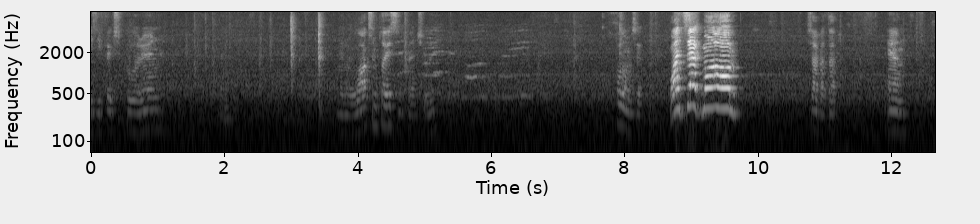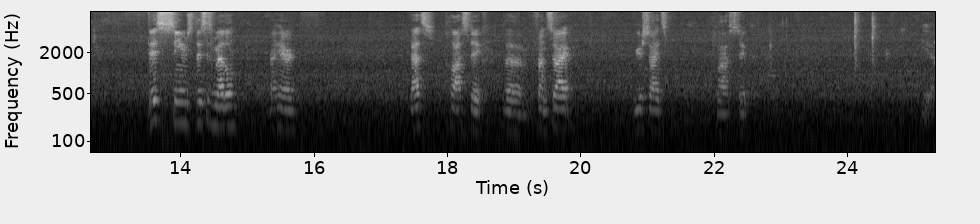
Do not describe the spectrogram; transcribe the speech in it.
easy fix, pull it in, and, and it locks in place eventually. Hold on one sec. One sec, mom. Sorry about that. And this seems this is metal right here. That's plastic. The front side, rear side's plastic. Yeah.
